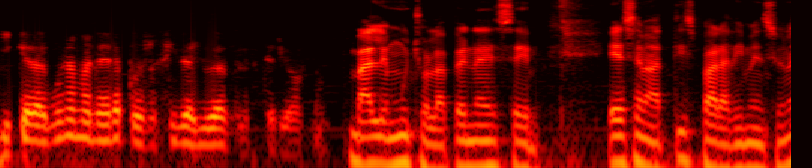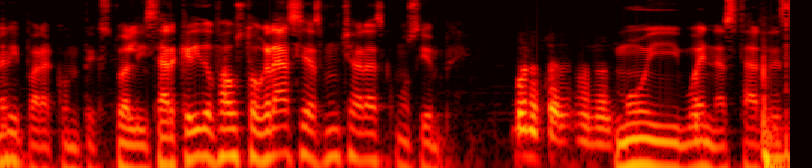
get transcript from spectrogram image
y que de alguna manera pues recibe ayuda del exterior. Vale mucho la pena ese, ese matiz para dimensionar y para contextualizar. Querido Fausto, gracias, muchas gracias como siempre. Buenas tardes, Manuel. Muy buenas tardes.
